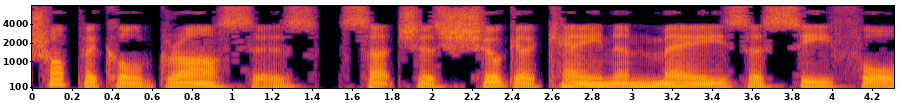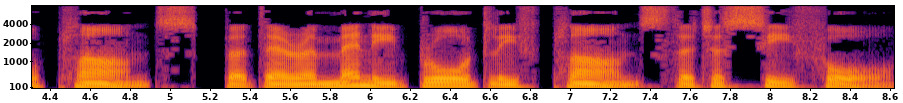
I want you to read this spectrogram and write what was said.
Tropical grasses, such as sugar cane and maize are C4 plants, but there are many broadleaf plants that are C4.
